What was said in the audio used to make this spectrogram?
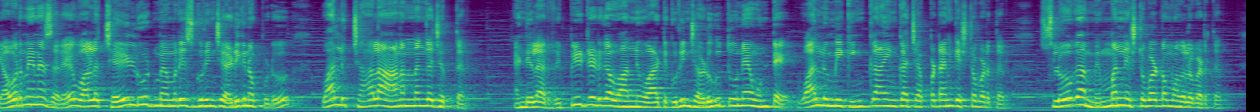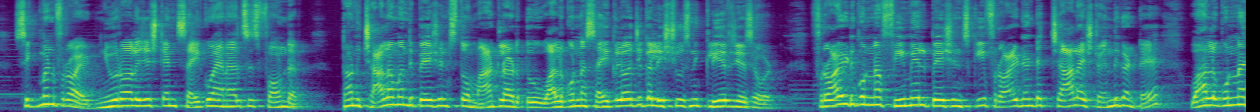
ఎవరినైనా సరే వాళ్ళ చైల్డ్హుడ్ మెమరీస్ గురించి అడిగినప్పుడు వాళ్ళు చాలా ఆనందంగా చెప్తారు. అండ్ ఇలా రిపీటెడ్గా వాళ్ళని వాటి గురించి అడుగుతూనే ఉంటే వాళ్ళు మీకు ఇంకా ఇంకా చెప్పడానికి ఇష్టపడతారు. స్లోగా మిమ్మల్ని ఇష్టపడడం మొదలు పెడతారు. Sigmund Freud neurologist and psychoanalysis founder తాను చాలామంది పేషెంట్స్తో మాట్లాడుతూ వాళ్ళకున్న సైకలాజికల్ ఇష్యూస్ని క్లియర్ చేసేవాడు. ఫ్రాయిడ్కున్న ఫీమేల్ పేషెంట్స్కి ఫ్రాయిడ్ అంటే చాలా ఇష్టం. ఎందుకంటే వాళ్ళకున్న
